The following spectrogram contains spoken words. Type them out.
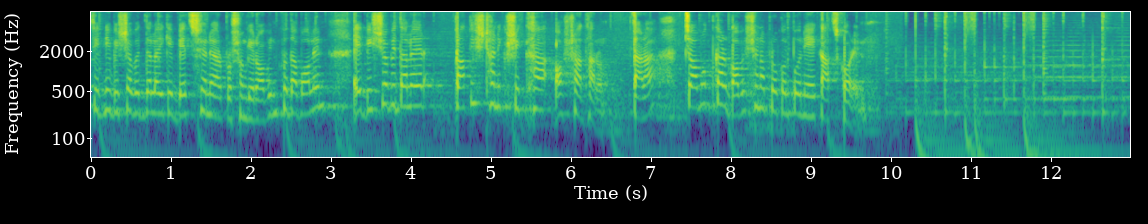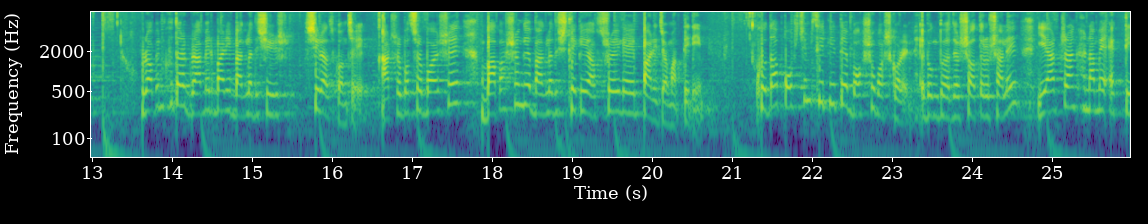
সিডনি বিশ্ববিদ্যালয়কে বেছে নেওয়ার প্রসঙ্গে রবিন খুদা বলেন, এই বিশ্ববিদ্যালয়ের প্রাতিষ্ঠানিক শিক্ষা অসাধারণ। তারা চমৎকার গবেষণা প্রকল্প নিয়ে কাজ করেন। রবিন খুতার গ্রামের বাড়ি বাংলাদেশের সিরাজগঞ্জে। আঠারো বছর বয়সে বাবার সঙ্গে বাংলাদেশ থেকে অস্ট্রেলিয়ায় পাড়ি জমান তিনি। খোদা পশ্চিম সিডনিতে বসবাস করেন এবং দু হাজার সতেরো সালে ইয়ারট্রাঙ্ক নামে একটি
